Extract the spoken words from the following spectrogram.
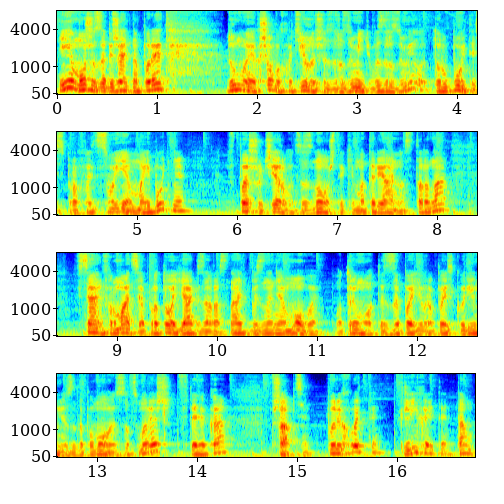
І можу забіжати наперед. Думаю, якщо ви хотіли щось зрозуміти, ви зрозуміли, турбуйтесь про своє майбутнє. В першу чергу, це знову ж таки матеріальна сторона. Вся інформація про те, як зараз, навіть без знання мови, отримувати ЗП європейського рівня за допомогою соцмереж в ТГК в шапці. Переходьте, клікайте, там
